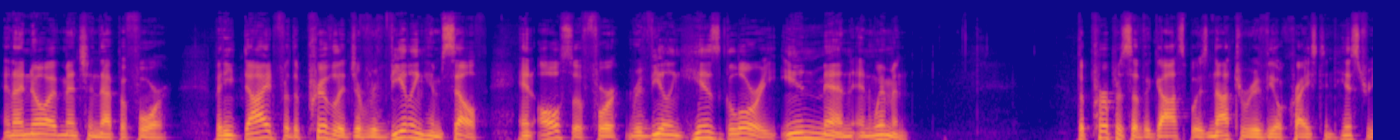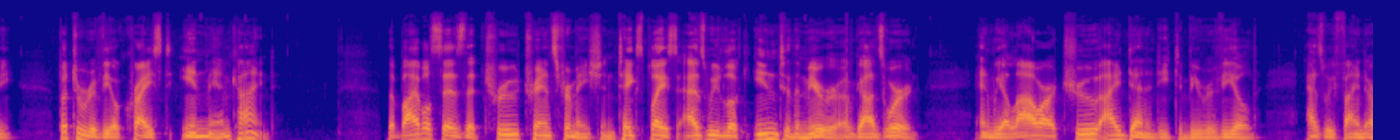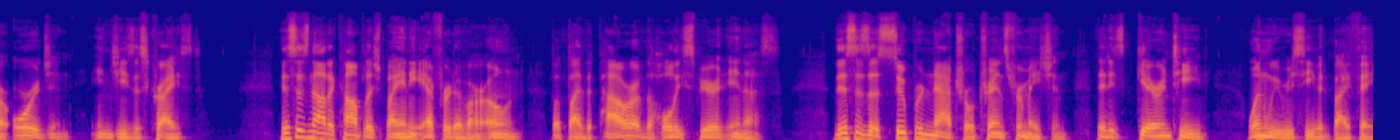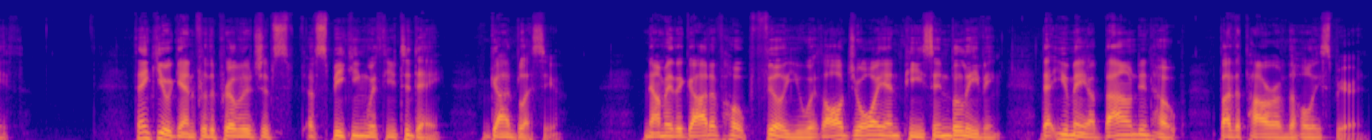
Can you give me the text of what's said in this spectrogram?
And I know I've mentioned that before. But he died for the privilege of revealing himself and also for revealing his glory in men and women. The purpose of the gospel is not to reveal Christ in history, but to reveal Christ in mankind. The Bible says that true transformation takes place as we look into the mirror of God's Word, and we allow our true identity to be revealed as we find our origin in Jesus Christ. This is not accomplished by any effort of our own, but by the power of the Holy Spirit in us. This is a supernatural transformation that is guaranteed when we receive it by faith. Thank you again for the privilege of, of speaking with you today. God bless you. Now may the God of hope fill you with all joy and peace in believing, that you may abound in hope by the power of the Holy Spirit.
